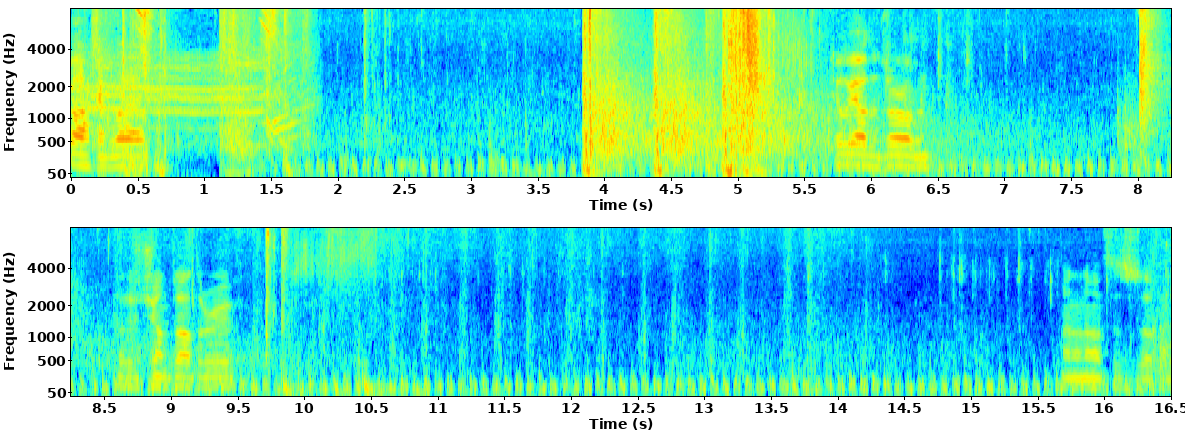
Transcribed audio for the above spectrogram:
Fucking well. Kill the other door open. I just jumped off the roof. I don't know if this is open.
